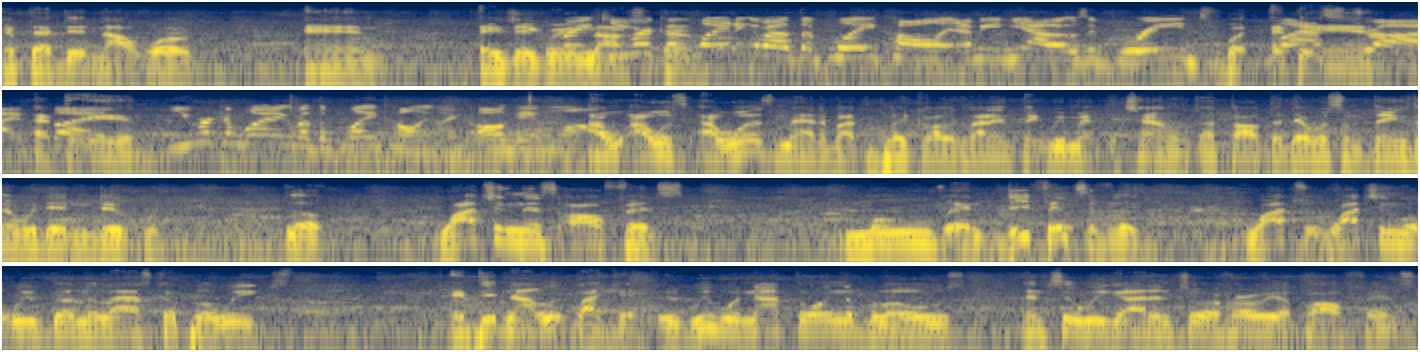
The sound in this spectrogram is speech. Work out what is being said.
If that did not work, and AJ Green Right, you were it down. complaining about the play calling. I mean, yeah, that was a great But at the last end, drive. at the but end. you were complaining about the play calling like all game long. I, I was I was mad about the play calling because I didn't think we met the challenge. I thought that there were some things that we didn't do. Look, watching this offense move and defensively, watch watching what we've done the last couple of weeks, it did not look like it. We were not throwing the blows until we got into a hurry up offense.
